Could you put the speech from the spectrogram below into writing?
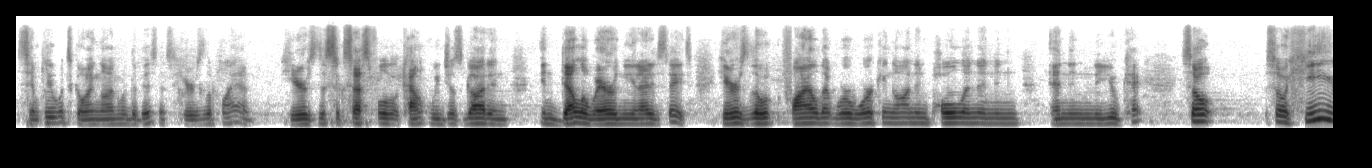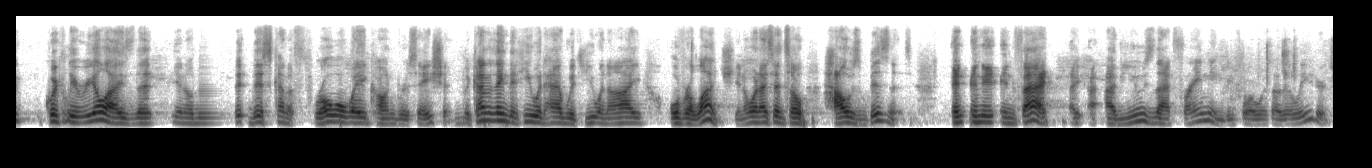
simply what's going on with the business. Here's the plan. Here's the successful account we just got in in Delaware in the United States. Here's the file that we're working on in Poland and in and in the UK. So so he quickly realized that you know th- this kind of throwaway conversation, the kind of thing that he would have with you and I over lunch. You know, when I said, "So how's business?" And, and in fact, I, I've used that framing before with other leaders.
